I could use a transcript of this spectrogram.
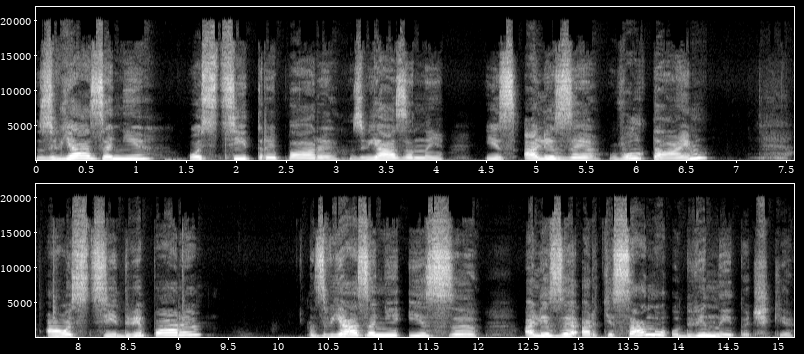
Зв'язані ось ці три пари зв'язані із Alize Wooltime, а ось ці дві пари зв'язані із Alize Artisan у дві ниточки.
